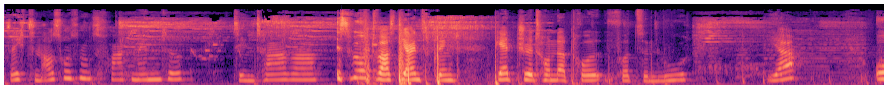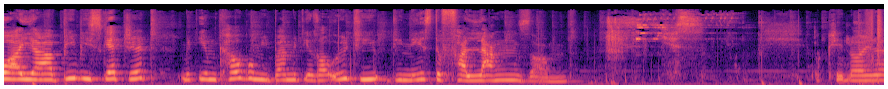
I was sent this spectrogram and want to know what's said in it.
16 Ausrüstungsfragmente. 10 Tara. Es wird was. Die 1 blinkt. Gadget 114 Lu. Ja. Oh ja, Bibis Gadget mit ihrem Kaugummiball, mit ihrer Ulti, die nächste verlangsamt. Yes. Okay, Leute.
